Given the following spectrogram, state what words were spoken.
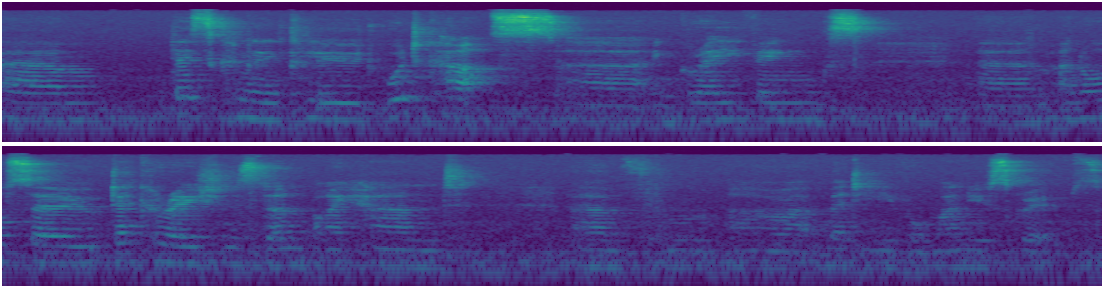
Um, this can include woodcuts, uh, engravings, also decorations done by hand um, from our medieval manuscripts.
